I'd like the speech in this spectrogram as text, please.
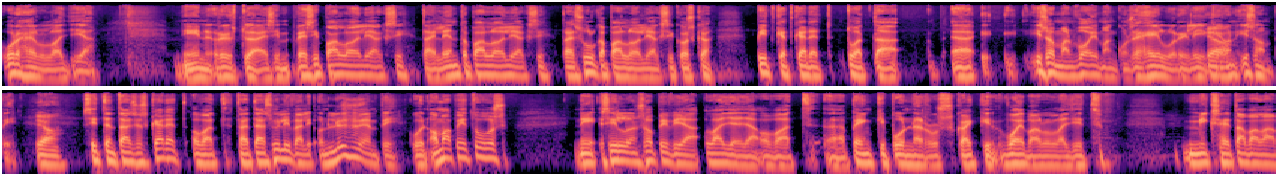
urheilulajia, niin ryhtyä esim. vesipalloilijaksi tai lentopalloilijaksi tai sulkapalloilijaksi, koska pitkät kädet tuottaa i- isomman voiman, kun se heiluriliike Joo. on isompi. Joo. Sitten taas jos kädet ovat, tai tämä syliväli on lyhyempi kuin oma pituus, niin silloin sopivia lajeja ovat ää, penkkipunnerus, kaikki voimailulajit. Miksei tavallaan,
